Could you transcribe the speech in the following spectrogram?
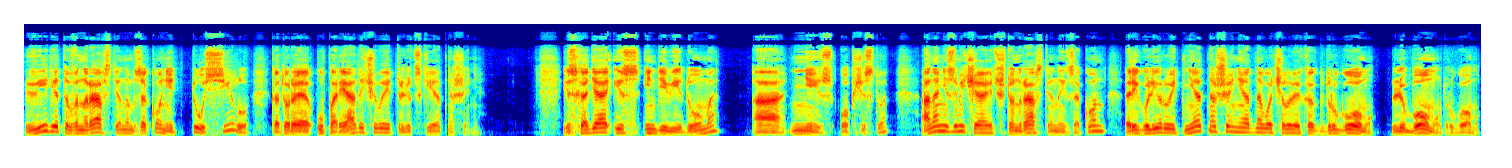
видит в нравственном законе ту силу, которая упорядочивает людские отношения. Исходя из индивидуума, а не из общества, она не замечает, что нравственный закон регулирует не отношение одного человека к другому, любому другому,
